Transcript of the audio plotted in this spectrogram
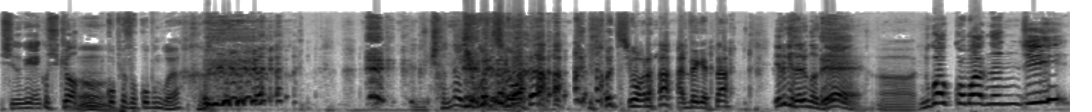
신은경 앵커 시켜. 어. 꼽혀서 꼽은 거야? 미쳤나 이거 지워라. 이거 지워라. 안 되겠다. 이렇게 되는 건데 어, 누가 꼽았는지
